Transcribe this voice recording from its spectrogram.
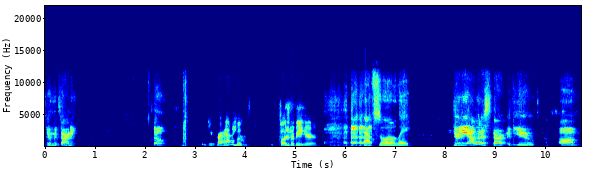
Zoom with Czarny. So, Thank you for having But- us. Pleasure to be here. Absolutely. Judy, I want to start with you um,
